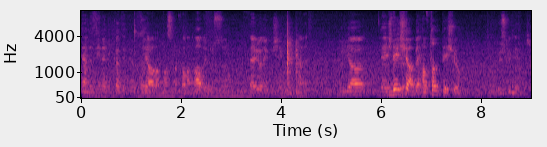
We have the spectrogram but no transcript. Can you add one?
temizliğine dikkat ediyoruz. Yağlanmasını falan alıyoruz. Periyodik bir şekilde. Yani bu yağ değiştiriyor. Değişiyor abi. Haftalık değişiyor. Üç günde bir.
